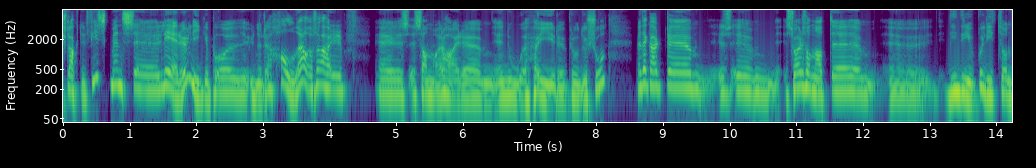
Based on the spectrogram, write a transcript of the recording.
slaktet fisk, mens eh, Lerøy ligger på under det halve. Og så har eh, SalMar har noe høyere produksjon. Men det er klart, så er det sånn at de driver på litt sånn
